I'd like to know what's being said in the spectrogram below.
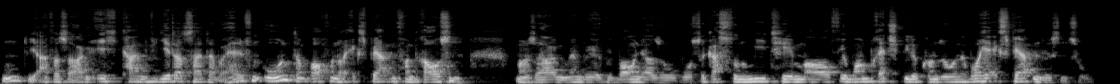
hm, die einfach sagen, ich kann jederzeit dabei helfen und dann brauchen wir noch Experten von draußen mal sagen, wenn wir, wir bauen ja so große Gastronomie-Themen auf, wir bauen Brettspielekonsolen, da brauche ich ja Expertenwissen zu.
